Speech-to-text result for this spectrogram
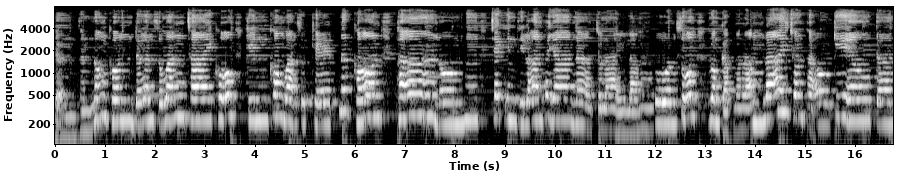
เดินถนนคนเดินสวรรค์ชายโค้ง กินของว่างสุดเขตนครพนม เช็คอินที่ลานพญานาคจุลายลำบวงสวง ร่วมกับนางลำหลายชนเผ่าเกี่ยวกัน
